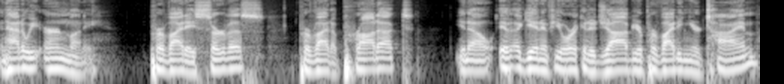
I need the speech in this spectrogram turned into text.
And how do we earn money? Provide a service, provide a product. You know, if, again, if you work at a job, you're providing your time.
